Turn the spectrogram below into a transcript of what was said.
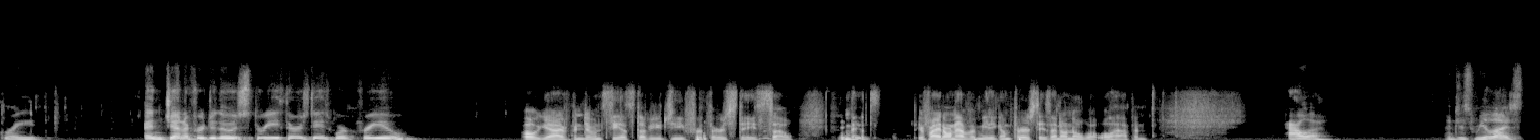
Great. And Jennifer, do those three Thursdays work for you? oh yeah, I've been doing CSWG for Thursdays. So that's, if I don't have a meeting on Thursdays, I don't know what will happen. Hala? I just realized,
